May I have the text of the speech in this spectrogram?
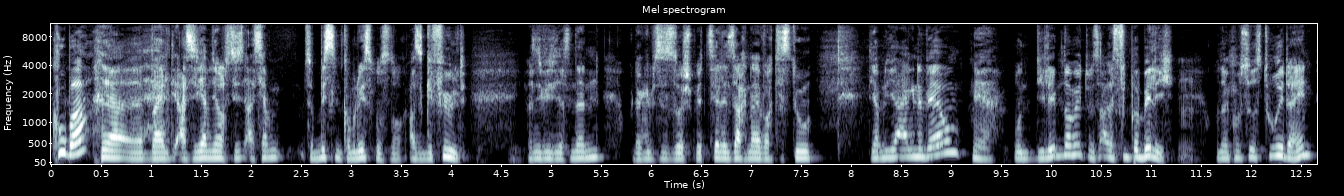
Kuba? Ja, äh, weil, die- also die haben ja noch, dieses, also die haben so ein bisschen Kommunismus noch, also gefühlt. Ich weiß nicht, wie die das nennen. Und da gibt es so spezielle Sachen einfach, dass du, die haben ihre eigene Währung Ja. und die leben damit und ist alles super billig. Und dann kommst du als Touri dahin und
